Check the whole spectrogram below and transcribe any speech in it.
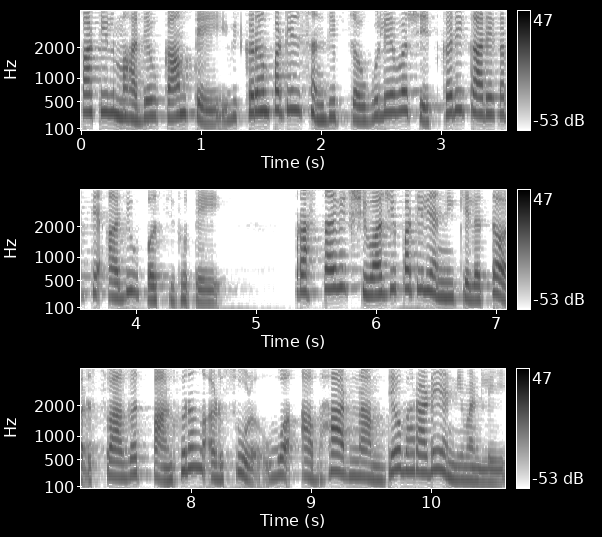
पाटील महादेव कामते विक्रम पाटील संदीप चौगुले व शेतकरी कार्यकर्ते आदी उपस्थित होते. प्रास्ताविक शिवाजी पाटील यांनी केलं तर स्वागत पांडुरंग अडसूळ व आभार नामदेव भराडे यांनी मानले.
